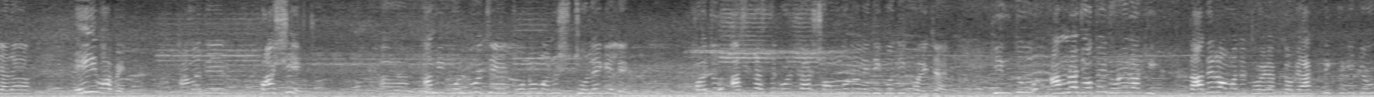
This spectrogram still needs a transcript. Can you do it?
যারা এইভাবে আমাদের পাশে আমি বলব যে কোনো মানুষ চলে গেলে হয়তো আস্তে আস্তে করে তার সংগঠন এদিক ওদিক হয়ে যায়। কিন্তু আমরা যতই ধরে রাখি, তাদেরও আমাদের ধরে রাখতে হবে। একদিক থেকে কেউ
